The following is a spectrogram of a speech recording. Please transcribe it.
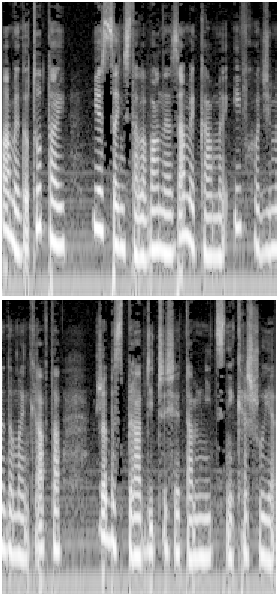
Mamy go tutaj, jest zainstalowane, zamykamy i wchodzimy do Minecrafta, żeby sprawdzić, czy się tam nic nie kreszuje.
